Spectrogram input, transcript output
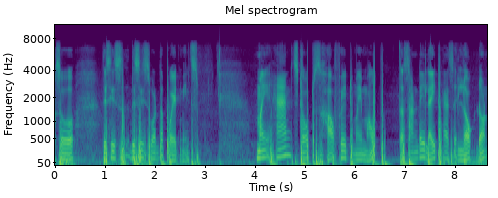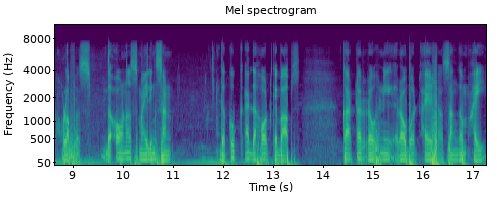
So this is this is what the poet means my hand stops halfway to my mouth. The sunday light has locked down all of us. The owner's smiling son. The cook at the hot kebabs. Carter, Rohini, Robert, Ayesha, Sangam, I,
